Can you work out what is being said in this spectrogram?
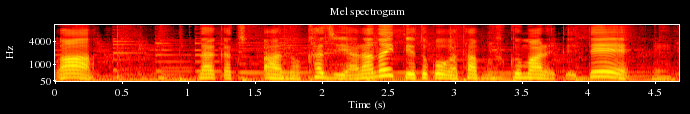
はなんかあの家事やらないっていうところが多分含まれてて、うん。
